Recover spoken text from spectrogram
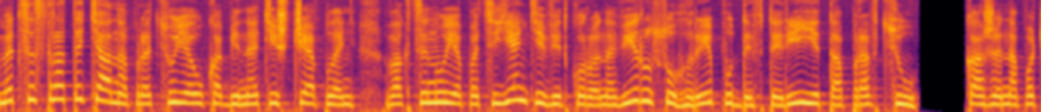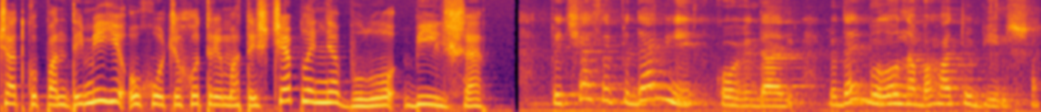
Медсестра Тетяна працює у кабінеті щеплень. Вакцинує пацієнтів від коронавірусу, грипу, дифтерії та правцю. Каже, на початку пандемії охочих отримати щеплення було більше. Під час епідемії ковіда людей було набагато більше.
